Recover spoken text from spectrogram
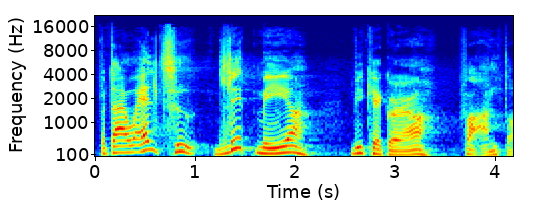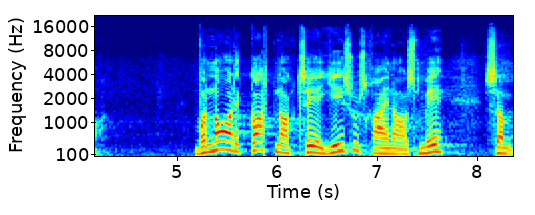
For der er jo altid lidt mere, vi kan gøre for andre. Hvornår er det godt nok til, at Jesus regner os med som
